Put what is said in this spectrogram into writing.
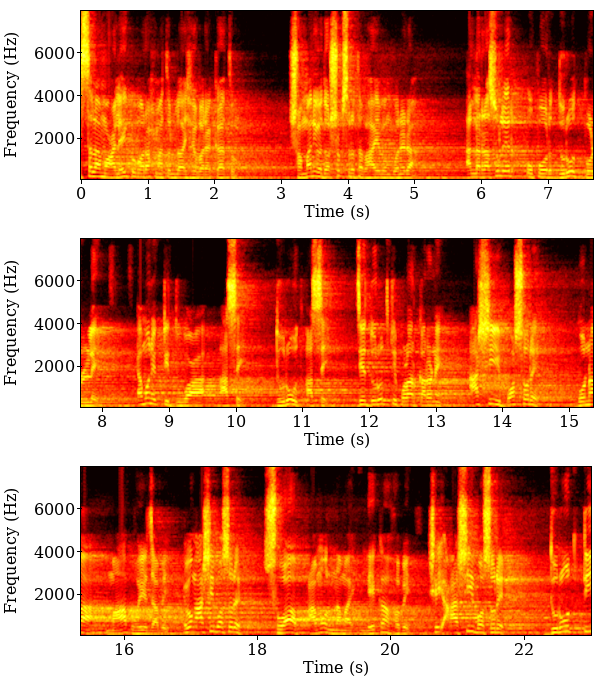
আসসালামু আলাইকুম রহমতুল্লাহ বারাকাত সম্মানীয় দর্শক, শ্রোতা, ভাই এবং বোনেরা, আল্লাহ রাসুলের ওপর দুরুদ পড়লে এমন একটি দোয়া আছে, দুরুদ আছে, যে দুরুদটি পড়ার কারণে আশি বছরে গোনা মাপ হয়ে যাবে এবং আশি বছরে সোয়াব আমল নামায় লেখা হবে। সেই আশি বছরের দুরুদটি,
